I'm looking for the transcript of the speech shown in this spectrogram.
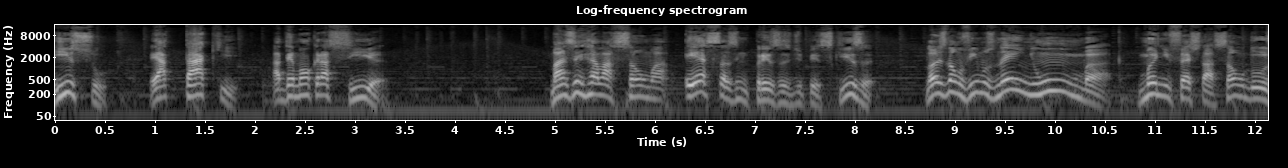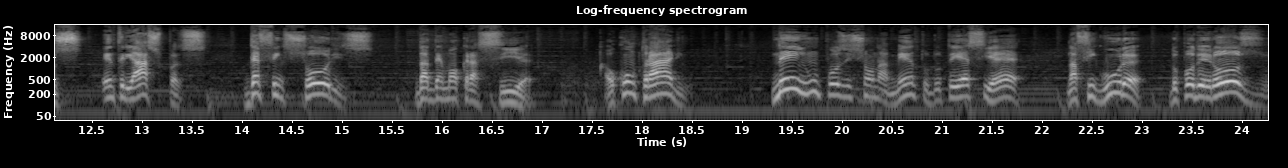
Isso é ataque à democracia. Mas em relação a essas empresas de pesquisa, nós não vimos nenhuma manifestação dos, entre aspas, defensores da democracia. Ao contrário, nenhum posicionamento do TSE na figura do poderoso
